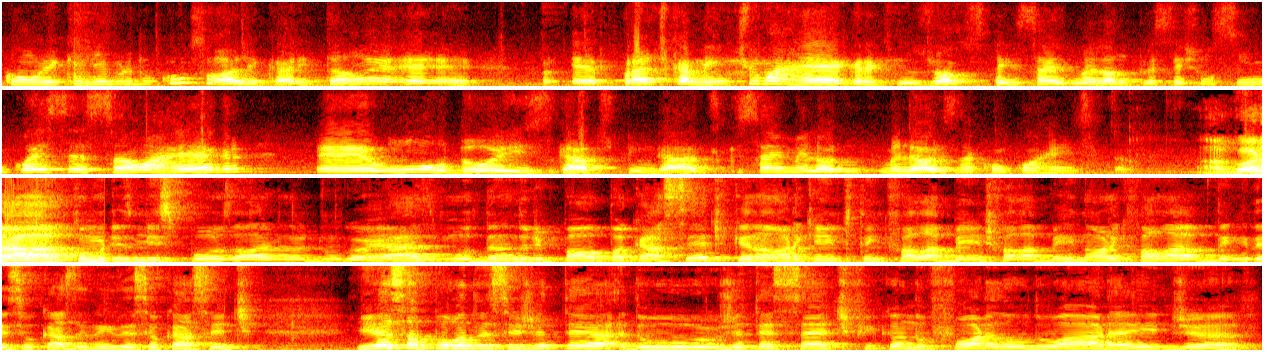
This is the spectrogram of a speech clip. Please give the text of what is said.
com o equilíbrio do console, cara. Então é, é, é praticamente uma regra que os jogos têm saído melhor no PlayStation 5, com exceção à regra é, um ou dois gatos pingados que saem melhor, melhores na concorrência, cara. Agora, como diz minha esposa lá no, Goiás, mudando de pau pra cacete, porque na hora que a gente tem que falar bem, a gente fala bem, na hora que falar tem que descer o cacete, tem que descer o cacete. E essa porra desse GTA, do GT7 ficando fora do, do ar aí, Jeff?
